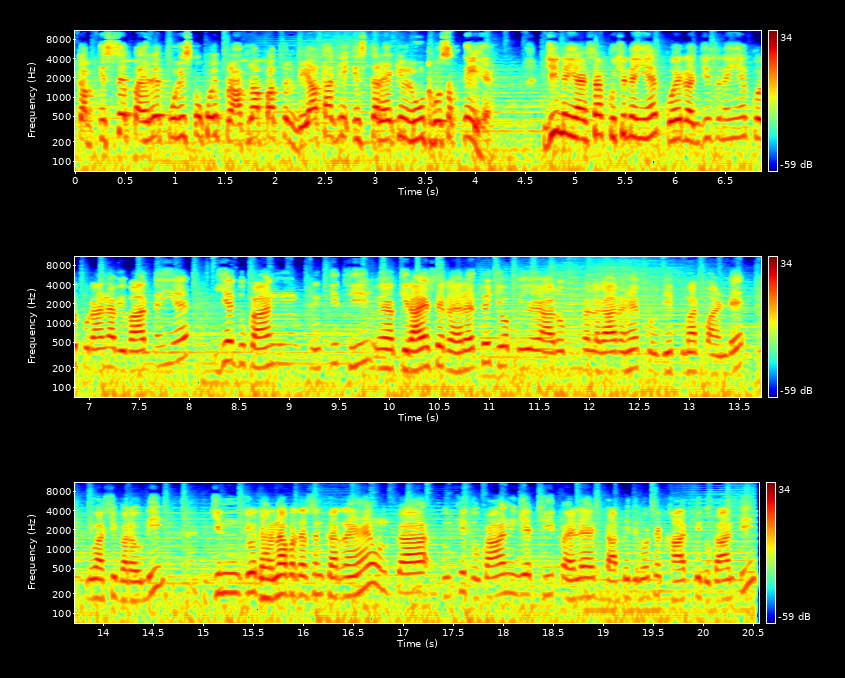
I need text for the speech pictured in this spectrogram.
कब, इससे पहले पुलिस को कोई प्रार्थना पत्र दिया था कि इस तरह की लूट हो सकती है? जी नहीं, ऐसा कुछ नहीं है, कोई रंजिश नहीं है, कोई पुराना विवाद नहीं है। ये दुकान इनकी थी किराए से रह रहे थे, जो आरोप में लगा रहे हैं कुलदीप कुमार पांडे, निवासी बरौली। जिन जो धरना प्रदर्शन कर रहे हैं, उनका, उनकी दुकान ये थी पहले काफ़ी दिनों से खाद की दुकान थी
